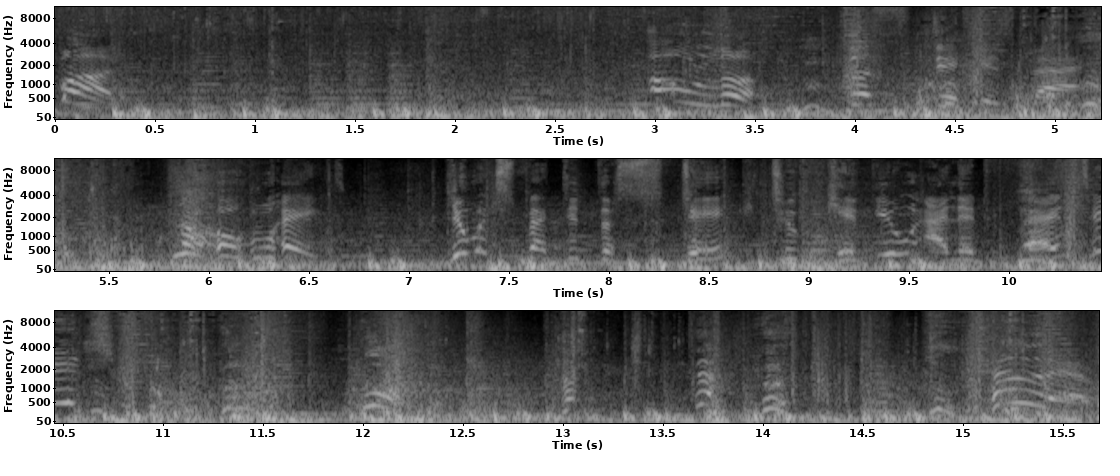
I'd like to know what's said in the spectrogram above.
But... Oh, look! The stick is back! No, wait! To give you an advantage? Hilarious!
